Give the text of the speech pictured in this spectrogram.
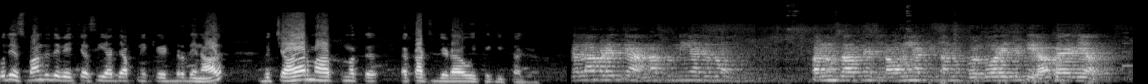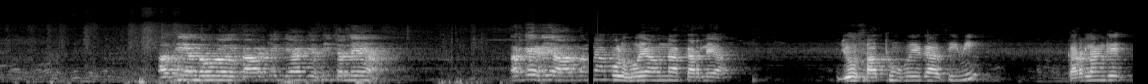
ਉਹਦੇ ਸਬੰਧ ਦੇ ਵਿੱਚ ਅਸੀਂ ਅੱਜ ਆਪਣੇ ਕੇਡਰ ਦੇ ਨਾਲ ਵਿਚਾਰ ਮਹਾਤਮਕ ਇਕੱਠ ਜਿਹੜਾ ਉਹ ਇੱਥੇ ਕੀਤਾ ਗਿਆ। ਗੱਲਾਂ ਬੜੇ ਧਿਆਨ ਨਾਲ ਸੁਣੀਆਂ ਜਦੋਂ ਪੰਨੂ ਸਾਹਿਬ ਨੇ ਸੁਣਾਉਣੀਆਂ ਕਿ ਸਾਨੂੰ ਗੁਰਦੁਆਰੇ 'ਚ ਘੇਰਾ ਪੈ ਗਿਆ। ਅਸੀਂ ਅੰਦਰੋਂ ਲਲਕਾਰ ਕੇ ਕਿਹਾ ਕਿ ਅਸੀਂ ਚੱਲੇ ਆਂ। ਅੱਗੇ ਹਜ਼ਾਰ ਬੰਨਾ ਕੋਲ ਹੋਇਆ, ਉਹਨਾਂ ਕਰ ਲਿਆ। ਜੋ ਸਾਥੋਂ ਹੋਏਗਾ ਅਸੀਂ ਵੀ ਕਰ ਲਾਂਗੇ।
